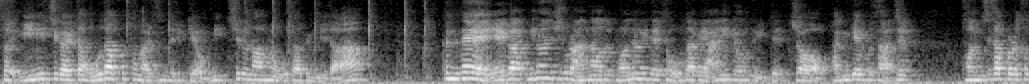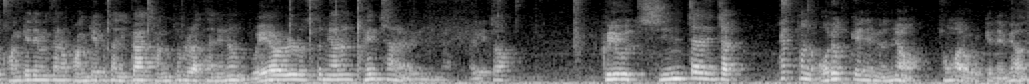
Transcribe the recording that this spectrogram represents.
그래서 이니치가 일단 오답부터 말씀드릴게요. 위치로 나오면 오답입니다. 근데 얘가 이런 식으로 안 나와도 변형이 돼서 오답이 아닌 경우도 있겠죠. 관계부사, 즉 전치사 플러스 관계대명사는 관계부사니까 장소를 나타내는 where로 쓰면은 괜찮아요. 얘는요. 알겠죠? 그리고 진짜 진짜 패턴 어렵게 내면요. 정말 어렵게 내면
